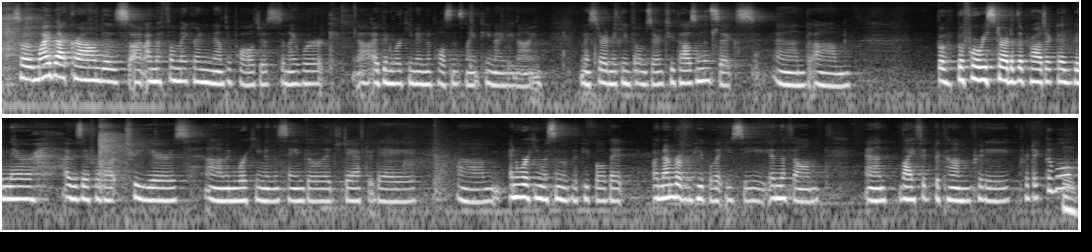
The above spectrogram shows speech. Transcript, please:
so my background is I'm a filmmaker and an anthropologist, and I work. Uh, I've been working in Nepal since 1999, and I started making films there in 2006. And um, before we started the project, I'd been there. I was there for about two years, um, and working in the same village day after day, um, and working with some of the people that a number of the people that you see in the film and life had become pretty predictable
